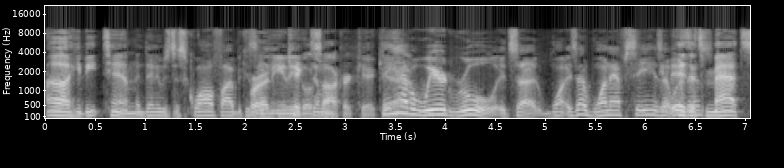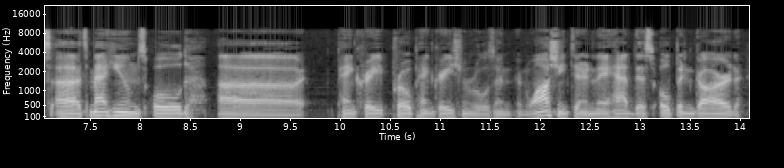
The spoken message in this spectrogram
Uh, he beat Tim. and then he was disqualified because For he an kicked illegal soccer kick, They yeah. have a weird rule. It's uh, one, is that one FC? Is that what It is. it It's Matt's. Uh, it's Matt Hume's old uh, pro pankration rules in, in Washington, and they had this open guard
